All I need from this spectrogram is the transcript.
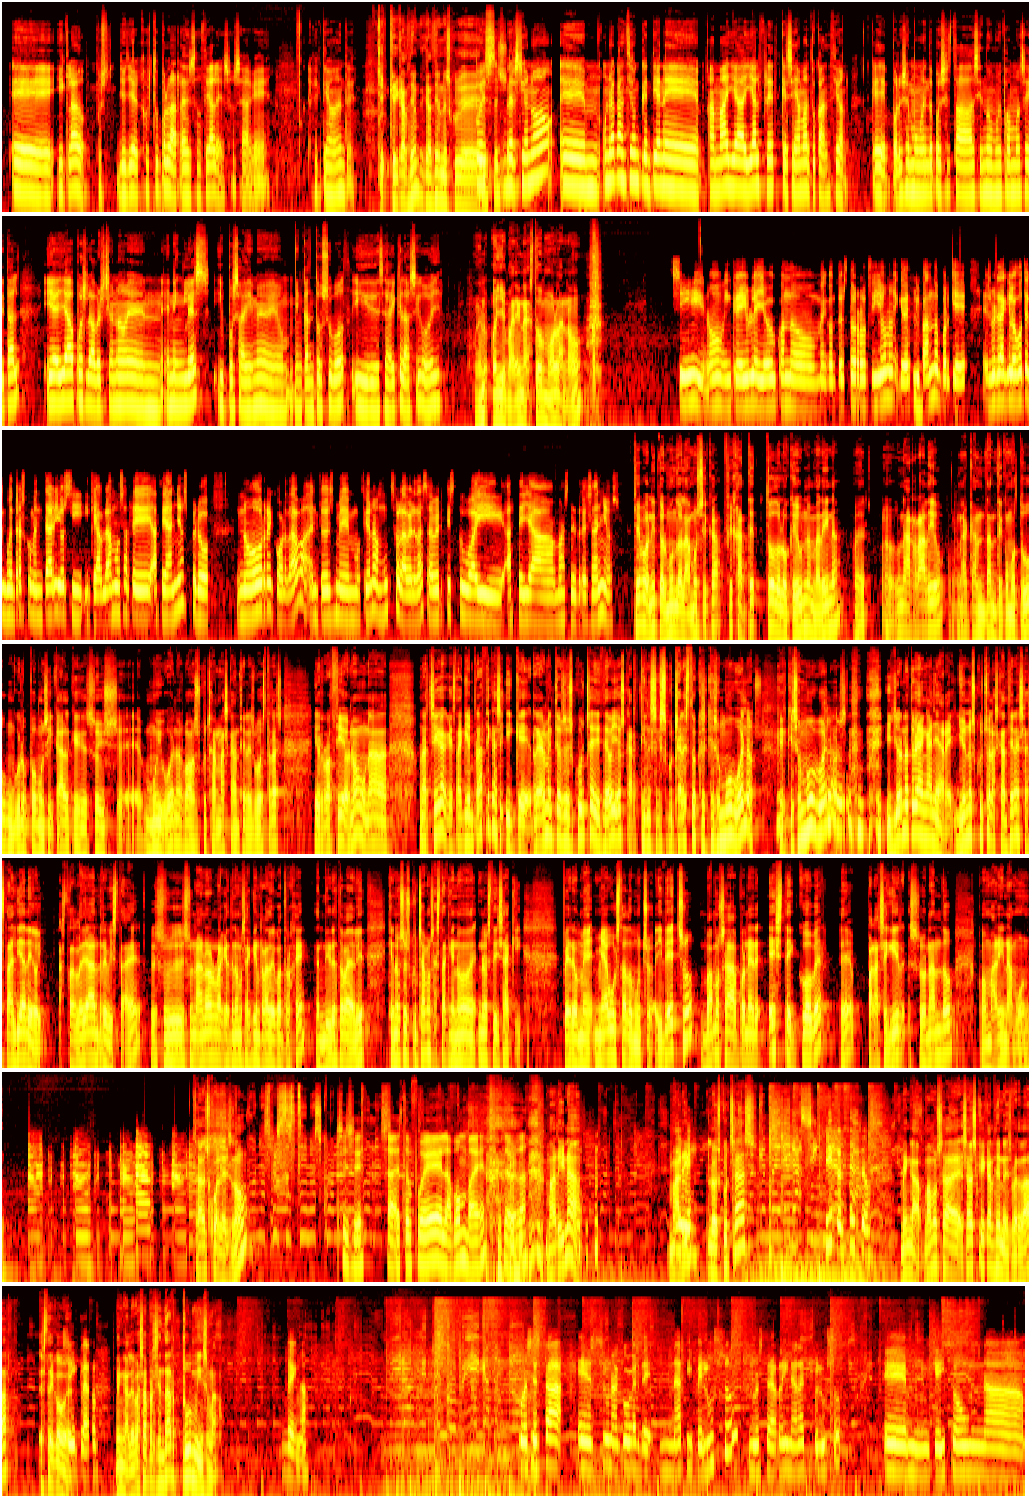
Eh, y claro, pues yo llegué justo por las redes sociales, o sea que efectivamente. ¿Qué, qué canción? ¿Qué canción Pues versionó eh, una canción que tiene Amaya y Alfred que se llama Tu canción, que por ese momento pues estaba siendo muy famosa y tal, y ella pues la versionó en, en inglés y pues ahí me, me encantó su voz y desde ahí que la sigo, oye. Bueno, oye, Marina, esto mola, ¿no? Sí, no, increíble. Yo cuando me contestó Rocío me quedé flipando porque es verdad que luego te encuentras comentarios y, y que hablamos hace, hace años, pero no recordaba. Entonces me emociona mucho, la verdad, saber que estuvo ahí hace ya más de tres años. Qué bonito el mundo de la música. Fíjate todo lo que une, Marina. Una radio, una cantante como tú, un grupo musical que sois eh, muy buenos. Vamos a escuchar más canciones vuestras. Y Rocío, ¿no? Una, una chica que está aquí en prácticas y que realmente os escucha y dice, oye, Oscar, tienes que escuchar esto, que es que son muy buenos. Que es que son muy buenos. y yo no te voy a engañar, ¿eh? Yo no escucho las canciones hasta el día de hoy, hasta el día de la entrevista, ¿eh? Es una norma que tenemos aquí en Radio 4G, en directo a Valladolid, que no os escuchamos hasta que no, no estéis aquí. Pero me, me ha gustado mucho. Y de hecho, vamos a poner este cover ¿eh? para seguir sonando con Marina Moon. ¿Sabes cuál es, no? Sí, sí. O sea, esto fue la bomba, ¿eh? De verdad. Marina. Mari. ¿lo escuchas? Sí, lo escucho. Venga, vamos a... ¿Sabes qué canción es, verdad? Este cover. Sí, claro. Venga, le vas a presentar tú misma. Venga. Pues esta es una cover de Nati Peluso, nuestra reina Nati Peluso, em, que hizo una,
